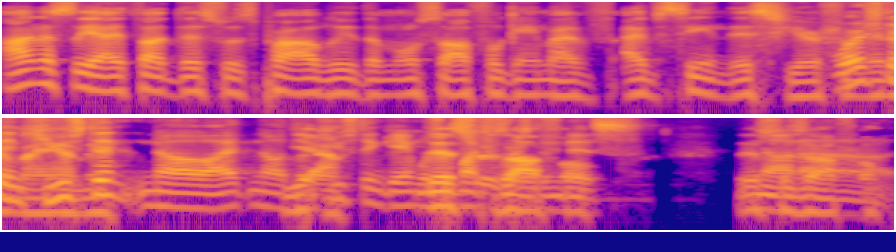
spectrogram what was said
Honestly, I thought this was probably the most awful game I've I've seen this year. Worse than Miami. Houston? No, I no. The Yeah. Houston game was This much was worse awful. than this. This no, was no, awful. No,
